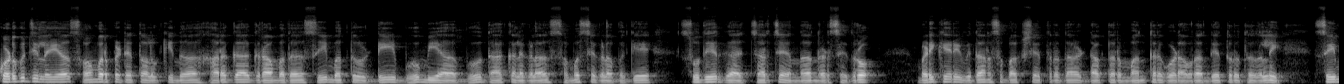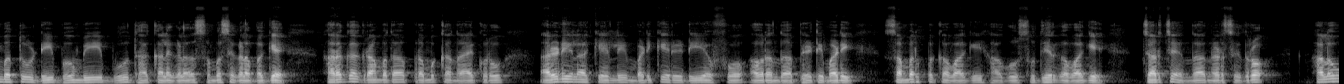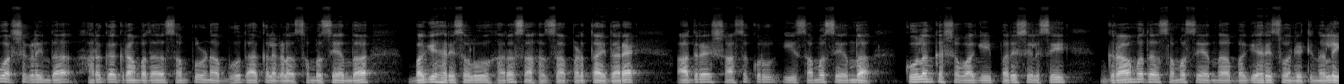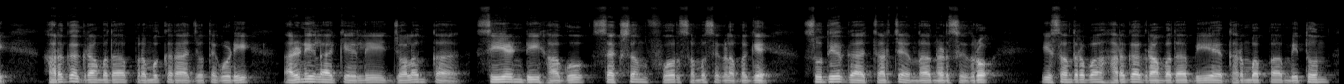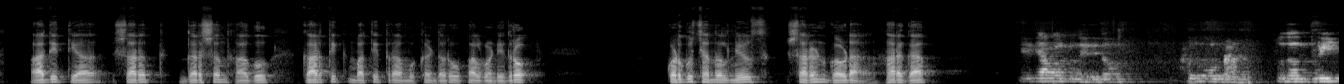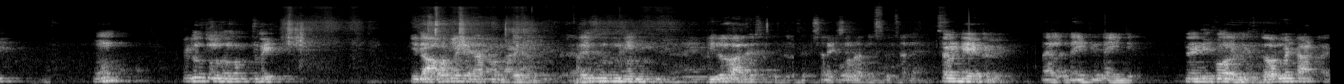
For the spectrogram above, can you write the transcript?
ಕೊಡಗು ಜಿಲ್ಲೆಯ ಸೋಮರಪೇಟೆ ತಾಲೂಕಿನ ಹರಗ ಗ್ರಾಮದ ಸಿ ಮತ್ತು ಡಿ ಭೂಮಿಯ ಭೂ ದಾಖಲೆಗಳ ಸಮಸ್ಯೆಗಳ ಬಗ್ಗೆ ಸುದೀರ್ಘ ಚರ್ಚೆಯನ್ನು ನಡೆಸಿದರು. ಮಡಿಕೇರಿ ವಿಧಾನಸಭಾ ಕ್ಷೇತ್ರದ ಡಾಕ್ಟರ್ ಮಂತರಗೌಡ ಅವರ ನೇತೃತ್ವದಲ್ಲಿ ಸಿ ಮತ್ತು ಡಿ ಭೂಮಿ ಭೂ ದಾಖಲೆಗಳ ಸಮಸ್ಯೆಗಳ ಬಗ್ಗೆ ಹರಗ ಗ್ರಾಮದ ಪ್ರಮುಖ ನಾಯಕರು ಅರಣ್ಯ ಇಲಾಖೆಯಲ್ಲಿ ಮಡಿಕೇರಿ ಡಿಎಫ್ಒ ಅವರನ್ನು ಭೇಟಿ ಮಾಡಿ ಸಮರ್ಪಕವಾಗಿ ಹಾಗೂ ಸುದೀರ್ಘವಾಗಿ ಚರ್ಚೆಯನ್ನು ನಡೆಸಿದರು. ಹಲವು ವರ್ಷಗಳಿಂದ ಹರಗ ಗ್ರಾಮದ ಸಂಪೂರ್ಣ ಭೂ ದಾಖಲೆಗಳ ಸಮಸ್ಯೆಯಿಂದ ಬಗೆಹರಿಸಲು ಹರಸಾಹಸ ಪಡ್ತಾ ಇದ್ದಾರೆ. ಆದರೆ ಶಾಸಕರು ಈ ಸಮಸ್ಯೆಯಿಂದ ಕೂಲಂಕಷವಾಗಿ ಪರಿಶೀಲಿಸಿ ಗ್ರಾಮದ ಸಮಸ್ಯೆಯನ್ನು ಬಗೆಹರಿಸುವ ನಿಟ್ಟಿನಲ್ಲಿ ಹರಗ ಗ್ರಾಮದ ಪ್ರಮುಖರ ಜೊತೆಗೂಡಿ ಅರಣ್ಯ ಇಲಾಖೆಯಲ್ಲಿ ಜ್ವಲಂತ ಸಿಎನ್ಡಿ ಹಾಗೂ ಸೆಕ್ಷನ್ ಫೋರ್ ಸಮಸ್ಯೆಗಳ ಬಗ್ಗೆ ಸುದೀರ್ಘ ಚರ್ಚೆಯನ್ನು ನಡೆಸಿದರು. ಈ ಸಂದರ್ಭ ಹರಗ ಗ್ರಾಮದ ಬಿಎ ಧರ್ಮಪ್ಪ ಮಿಥುನ್ ಆದಿತ್ಯ ಶರತ್ ದರ್ಶನ್ ಹಾಗೂ ಕಾರ್ತಿಕ್ ಮತ್ತಿತರ ಮುಖಂಡರು ಪಾಲ್ಗೊಂಡಿದ್ದರು ಕೊಡಗು ಚಾನಲ್ ನ್ಯೂಸ್ ಶರಣ್ ಗೌಡ ಹರಗ ಇದು ಆದೇಶ ಸೆಕ್ಷನ್ ಅಧಿಸೂಚನೆ ಸೆವೆಂಟಿ ಏಟ್ ಅಲ್ಲಿ ಫೋರ್ ಗೌರ್ಮೆಂಟ್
